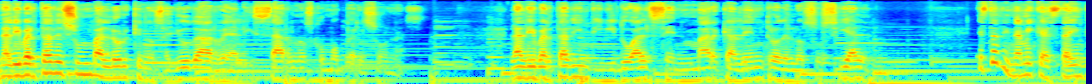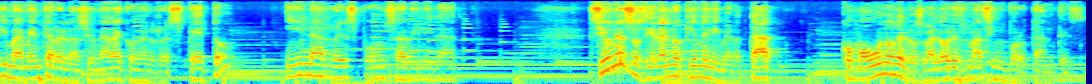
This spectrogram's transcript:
La libertad es un valor que nos ayuda a realizarnos como personas. La libertad individual se enmarca dentro de lo social. Esta dinámica está íntimamente relacionada con el respeto y la responsabilidad. Si una sociedad no tiene libertad como uno de los valores más importantes,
